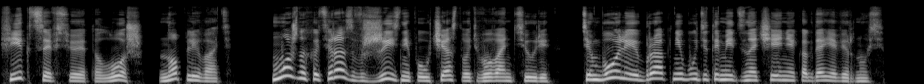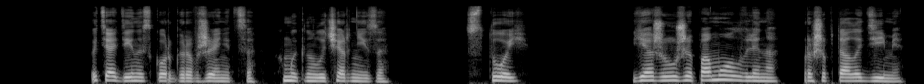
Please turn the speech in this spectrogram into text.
Фикция все это, ложь, но плевать. Можно хоть раз в жизни поучаствовать в авантюре, тем более брак не будет иметь значения, когда я вернусь. Хоть один из Коргоров женится, хмыкнула Черниза. Стой. Я же уже помолвлена, прошептала Диме.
